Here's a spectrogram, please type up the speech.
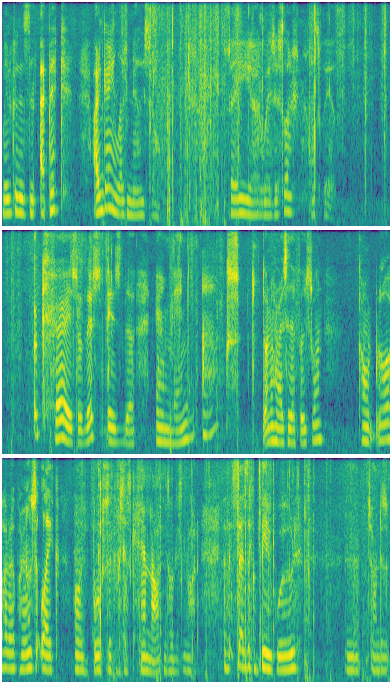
Maybe because it's an epic. I didn't get any legendary, so. Say, uh, where's this legendary? That's weird. Okay, so this is the Ambangle axe. Don't know how to say the first one. Comment below how to pronounce it like one of those books, like if it says cannot, and someone doesn't know how to. If it says like a big word, and someone doesn't,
